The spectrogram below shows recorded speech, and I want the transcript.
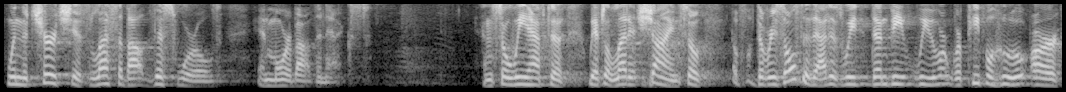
when the church is less about this world and more about the next. And so we have to, we have to let it shine. So the result of that is we then be, we, we're people who are,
